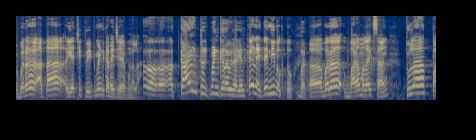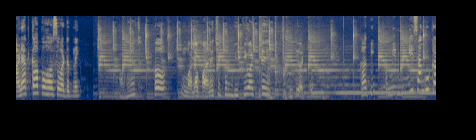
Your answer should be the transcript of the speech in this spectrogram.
बरं आता याची ट्रीटमेंट करायची आहे आपणाला. अं, काय ट्रीटमेंट करावी लागेल? काय नाही ते मी बघतो. बरं. अ, बरं बाळा मला एक सांग. तुला पाण्यात का पोहावं असं वाटत नाही? पाण्यात? हो. मला पाण्याची खूप भीती वाटते. भीती वाटते? का ती? मी मी- सांगू का?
